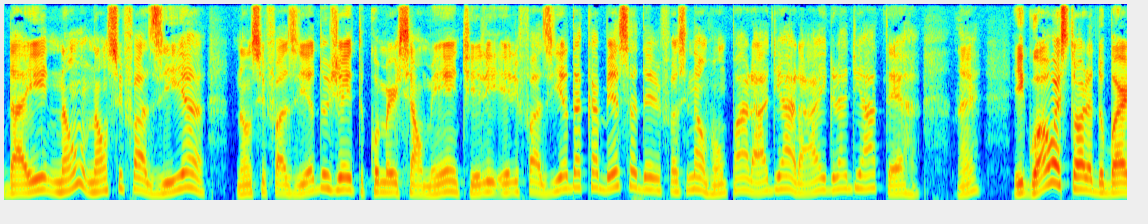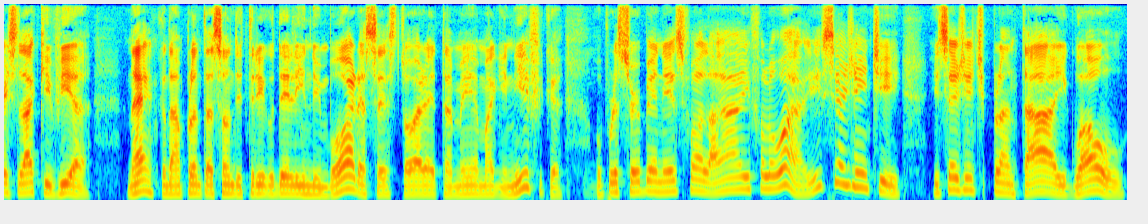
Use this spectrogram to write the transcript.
daí não, não se fazia não se fazia do jeito comercialmente, ele, ele fazia da cabeça dele, ele falou assim, não, vamos parar de arar e gradear a terra, né? Igual a história do Bart lá que via, né, da plantação de trigo dele indo embora, essa história também é magnífica, o professor Benez foi lá e falou, ah, e se a gente, e se a gente plantar igual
